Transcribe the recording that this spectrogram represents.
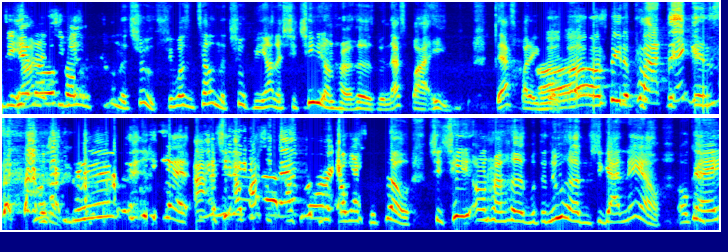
be You honest, know, she so- wasn't telling the truth. She wasn't telling the truth. Be honest, she cheated on her husband. That's why he. That's why they. Oh, see the plot thickens. Oh, she did? Yeah, I, she, I, watched it, I, watched I watched the show. She cheated on her husband with the new husband she got now. Okay,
